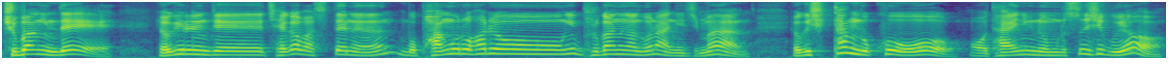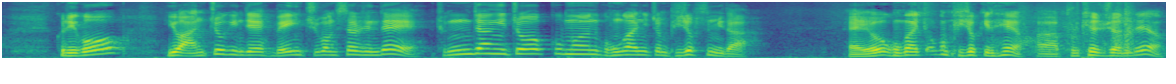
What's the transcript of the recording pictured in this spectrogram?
주방인데 여기를 이제 제가 봤을 때는 뭐 방으로 활용이 불가능한 건 아니지만 여기 식탁 놓고 어, dining room으로 쓰시고요. 그리고 이 안쪽이 이제 메인 주방 시설인데 굉장히 조금은 공간이 좀 비좁습니다. 예, 요 공간이 조금 비좁긴 해요. 아, 불 켜주셨는데요.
